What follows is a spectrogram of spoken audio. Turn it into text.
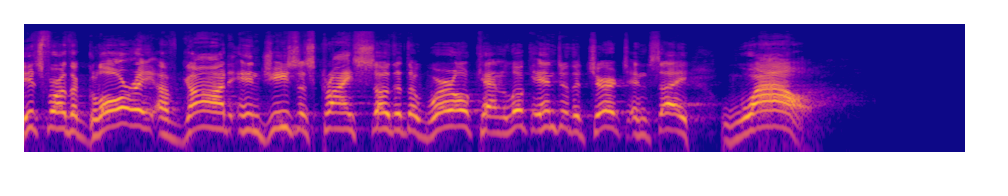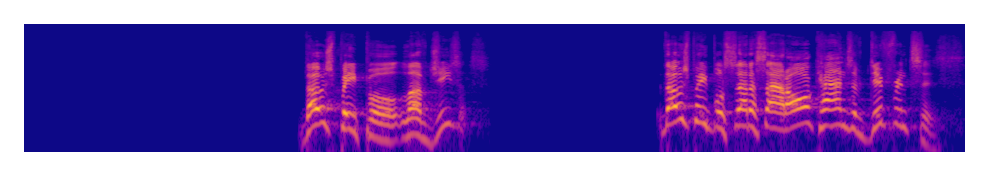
It's for the glory of God in Jesus Christ so that the world can look into the church and say, wow. Those people love Jesus. Those people set aside all kinds of differences.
